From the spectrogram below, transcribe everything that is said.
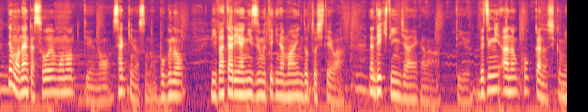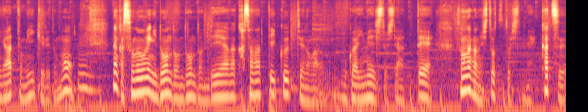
うん。でもなんかそういうものっていうのをさっきのその僕のリバタリアニズム的なマインドとしてはうんできていいんじゃないかなっていう別にあの国家の仕組みがあってもいいけれどもうんなんかその上にどんどんどんどんレイヤーが重なっていくっていうのが僕はイメージとしてあってその中の一つとしてねかつ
